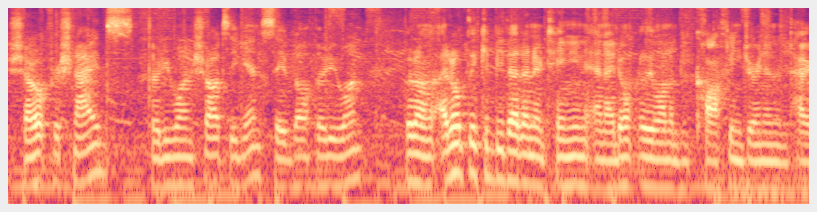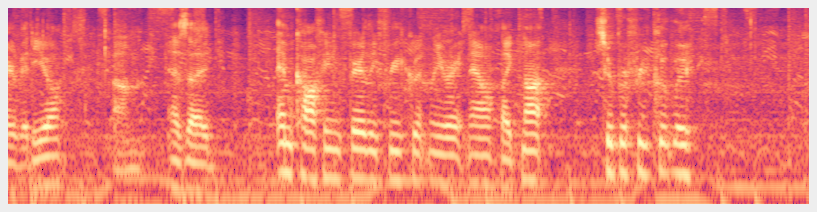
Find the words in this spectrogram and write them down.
Shout out for Schneids, 31 shots again, saved all 31. But um, I don't think it'd be that entertaining and I don't really want to be coughing during an entire video. Um, as I am coughing fairly frequently right now. Like, not super frequently.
